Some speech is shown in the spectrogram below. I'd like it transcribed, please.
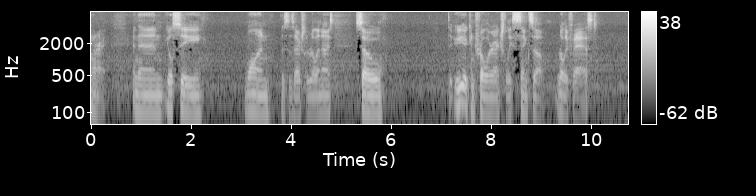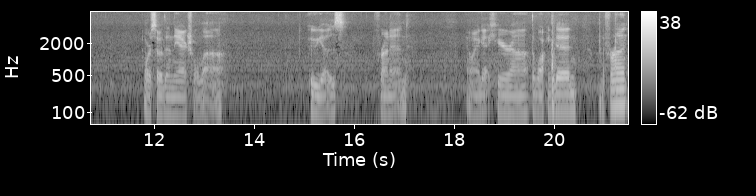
Alright, and then you'll see one, this is actually really nice. So the Ouya controller actually syncs up really fast. More so than the actual uh, Ouya's front end. And when I got here uh, The Walking Dead on the front.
